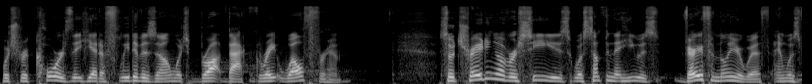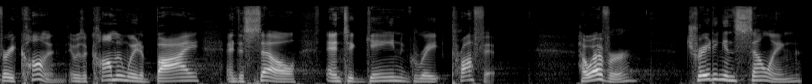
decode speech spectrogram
which records that he had a fleet of his own, which brought back great wealth for him. So, trading overseas was something that he was very familiar with and was very common. It was a common way to buy and to sell and to gain great profit. However, trading and selling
